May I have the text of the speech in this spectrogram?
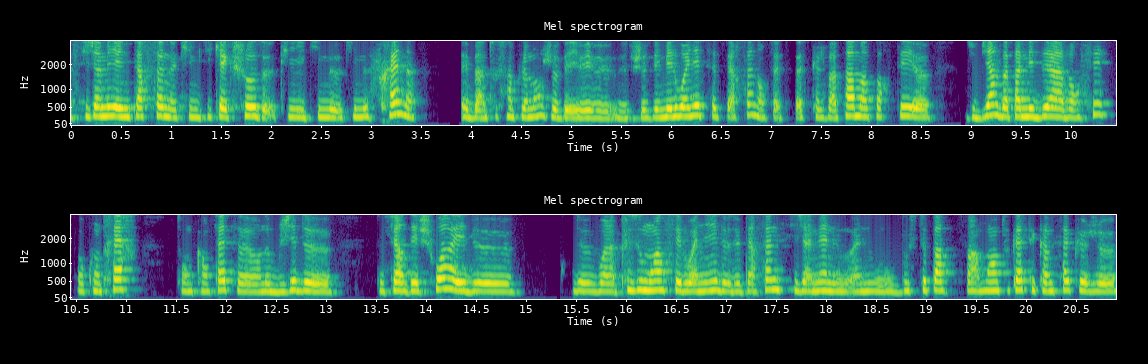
si jamais il y a une personne qui me dit quelque chose qui, me, freine, eh ben, tout simplement, je vais, m'éloigner de cette personne, en fait, parce qu'elle ne va pas m'apporter euh, du bien, elle ne va pas m'aider à avancer, au contraire. Donc, en fait, euh, on est obligé de, faire des choix et de, de voilà, plus ou moins s'éloigner de, personnes si jamais elles ne nous boostent pas. Enfin, moi, en tout cas, c'est comme ça que je,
